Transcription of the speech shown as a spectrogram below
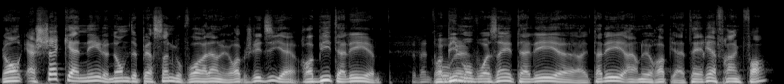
Donc, à chaque année, le nombre de personnes qui vont pouvoir aller en Europe. Je l'ai dit hier. Robbie est allé. euh, Robbie, rêve. mon voisin, est allé, euh, est allé en Europe. Il a atterri à Francfort.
